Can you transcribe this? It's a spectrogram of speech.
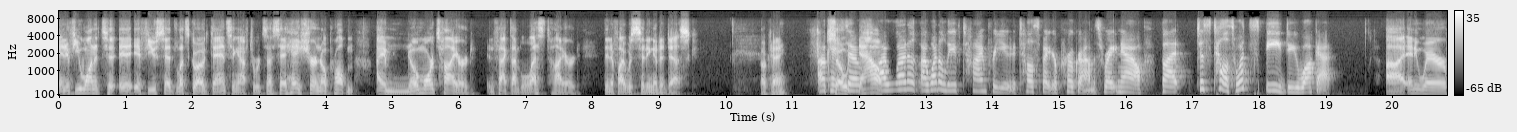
And if you wanted to if you said let's go out dancing afterwards, I say, "Hey, sure, no problem." I am no more tired. In fact, I'm less tired than if I was sitting at a desk. Okay? Okay, so, so now I want to I want to leave time for you to tell us about your programs right now, but just tell us what speed do you walk at? Uh, anywhere,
